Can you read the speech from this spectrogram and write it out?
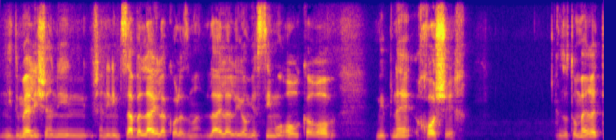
נדמה לי שאני, שאני נמצא בלילה כל הזמן. לילה ליום ישימו אור קרוב מפני חושך. זאת אומרת,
